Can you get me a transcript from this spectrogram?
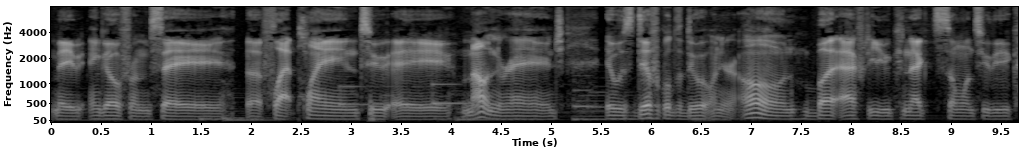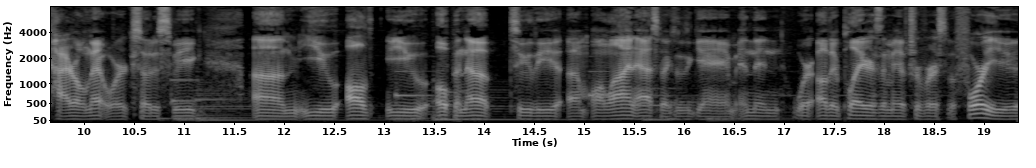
maybe and go from say a flat plain to a mountain range it was difficult to do it on your own but after you connect someone to the chiral network so to speak um, you all you open up to the um, online aspect of the game, and then where other players that may have traversed before you,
